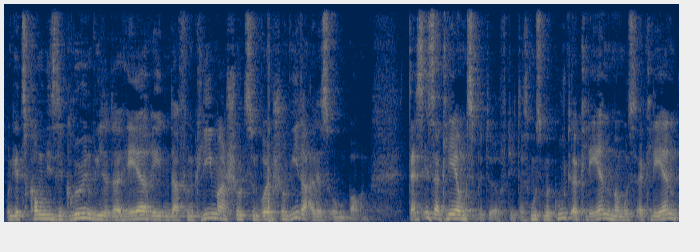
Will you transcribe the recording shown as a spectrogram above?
und jetzt kommen diese Grünen wieder daher, reden da von Klimaschutz und wollen schon wieder alles umbauen. Das ist erklärungsbedürftig. Das muss man gut erklären. Man muss erklären,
